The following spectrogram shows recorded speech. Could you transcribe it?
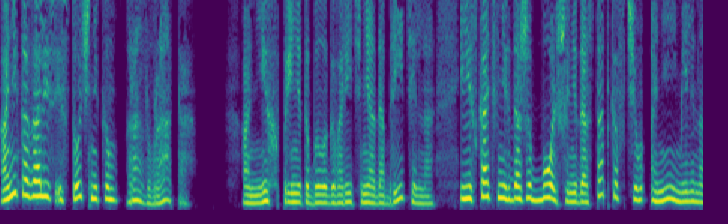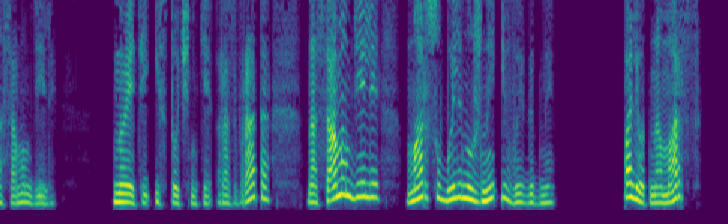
они казались источником разврата. О них принято было говорить неодобрительно и искать в них даже больше недостатков, чем они имели на самом деле. Но эти источники разврата на самом деле Марсу были нужны и выгодны. Полет на Марс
